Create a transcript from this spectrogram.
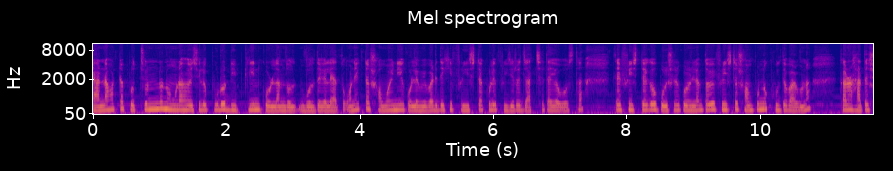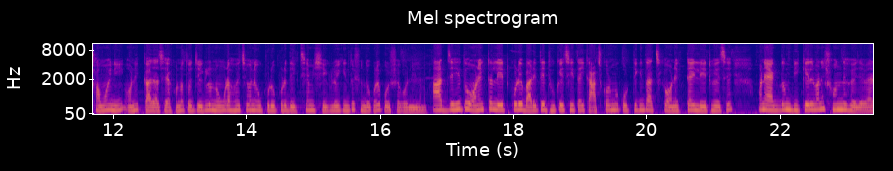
রান্নাঘরটা প্রচণ্ড নোংরা হয়েছিল, পুরো ডিপ ক্লিন করলাম বলতে গেলে। এত, অনেকটা সময় নিয়ে করলাম। এবারে দেখি ফ্রিজটা খুলে ফ্রিজেরও যাচ্ছে তাই অবস্থা। তাই ফ্রিজটাকেও পরিষ্কার করে নিলাম। তবে ফ্রিজটা সম্পূর্ণ খুলতে পারব না, কারণ হাতে সময় নেই, অনেক কাজ আছে এখনও তো যেগুলো নোংরা হয়েছে মানে উপরে উপরে দেখছি, আমি সেগুলোই কিন্তু সুন্দর করে পরিষ্কার করে নিলাম। আজ যেহেতু অনেকটা লেট করে বাড়িতে ঢুকেছি, তাই কাজকর্ম করতে কিন্তু আজকে অনেকটাই লেট হয়েছে। মানে একদম বিকেল মানে সন্ধে হয়ে যাবে। আর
